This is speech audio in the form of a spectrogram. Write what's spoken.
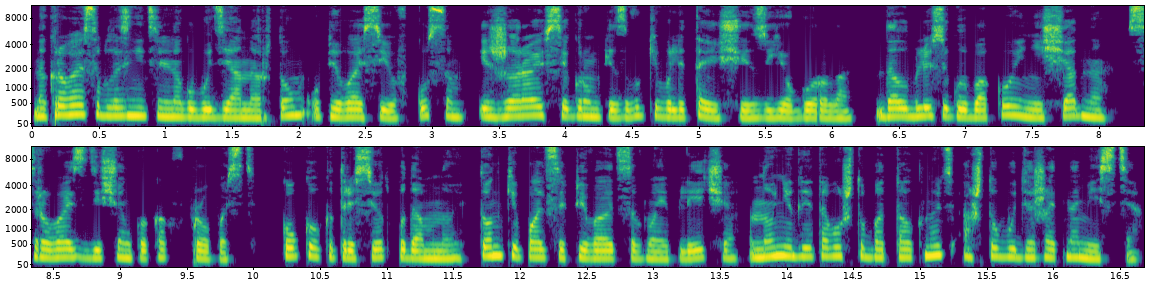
Накрывая соблазнительно губу Дианы ртом, упиваясь ее вкусом и сжирая все громкие звуки, вылетающие из ее горла. Долблюсь глубоко и нещадно, срываясь девчонку как в пропасть. Куколка трясет подо мной, тонкие пальцы впиваются в мои плечи, но не для того, чтобы оттолкнуть, а чтобы удержать на месте.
